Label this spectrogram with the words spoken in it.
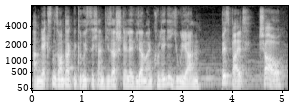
Am nächsten Sonntag begrüßt dich an dieser Stelle wieder mein Kollege Julian. Bis bald. Ciao.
